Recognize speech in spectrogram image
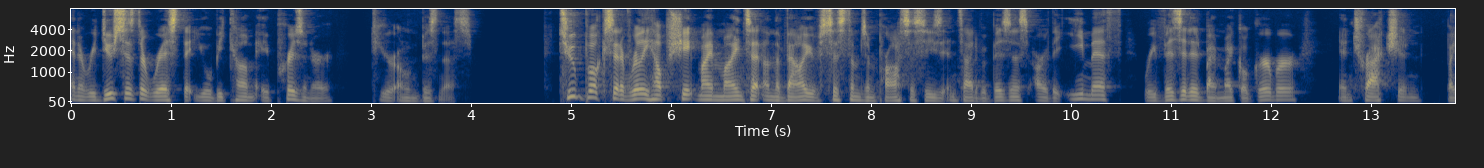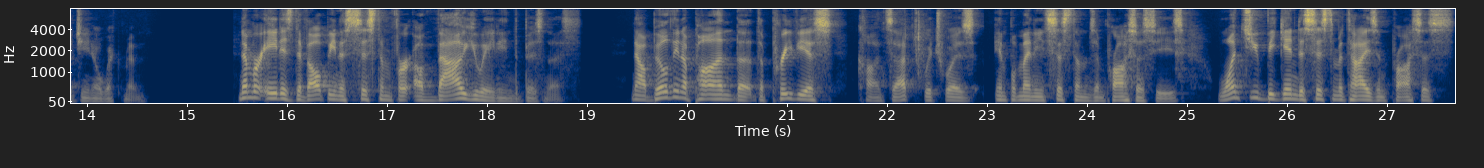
and it reduces the risk that you will become a prisoner to your own business. Two books that have really helped shape my mindset on the value of systems and processes inside of a business are The E Myth, Revisited by Michael Gerber, and Traction by Gino Wickman. Number eight is developing a system for evaluating the business. Now, building upon the, the previous concept, which was implementing systems and processes, once you begin to systematize and process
